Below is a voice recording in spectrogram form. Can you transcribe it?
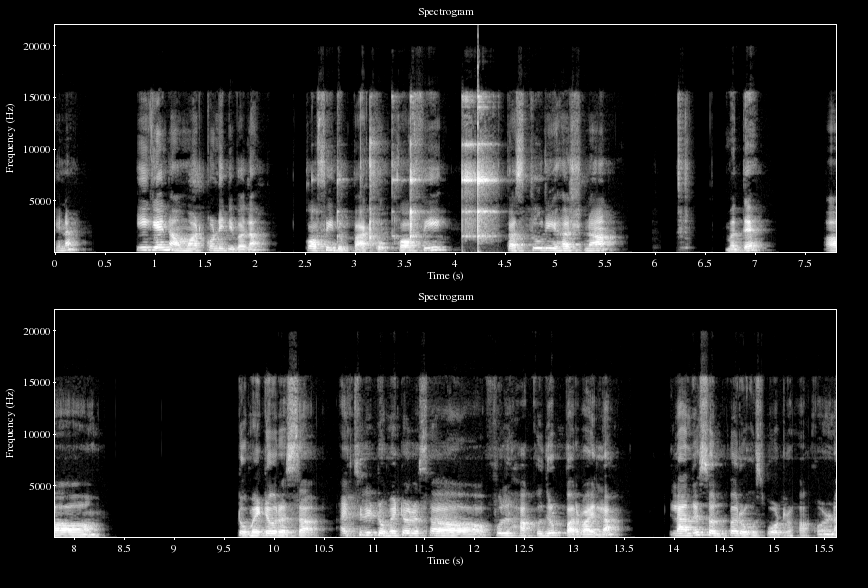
ಓಕೆನಾ? ಹೀಗೆ ನಾವು ಮಾಡ್ಕೊಂಡಿದ್ದೀವಲ್ಲ? ಕಾಫಿದು ಪ್ಯಾಕು ಕಾಫಿ, ಕಸ್ತೂರಿ ಅರಿಶಿನ ಮತ್ತು ಟೊಮೆಟೊ ರಸ. ಆ್ಯಕ್ಚುಲಿ ಟೊಮೆಟೊ ರಸ ಫುಲ್ ಹಾಕಿದ್ರು ಪರವಾಗಿಲ್ಲ. ಇಲ್ಲಾಂದರೆ ಸ್ವಲ್ಪ ರೋಸ್ ವಾಟ್ರ್ ಹಾಕೋಣ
